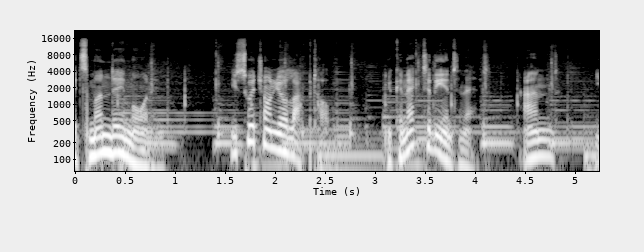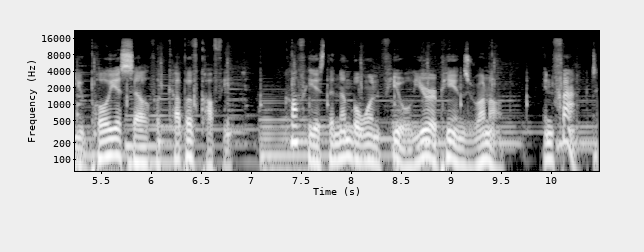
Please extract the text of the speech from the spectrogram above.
It's Monday morning. You switch on your laptop, you connect to the internet, and you pour yourself a cup of coffee. Coffee is the number one fuel Europeans run on. In fact,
